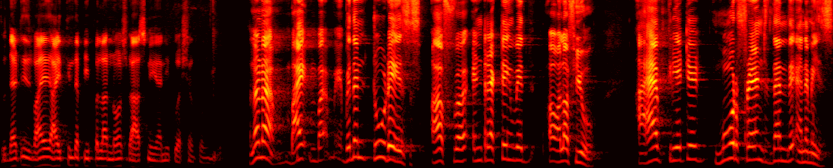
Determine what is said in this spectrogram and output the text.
So that is why I think the people are not asking any question from you. No, no, by, by, within two days of uh, interacting with all of you, I have created more friends than the enemies.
